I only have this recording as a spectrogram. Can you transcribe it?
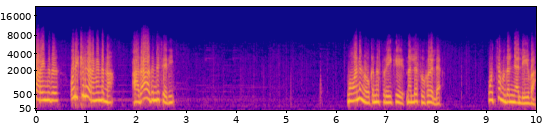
പറയുന്നത് ഒരിക്കലും ഇറങ്ങണ്ടെന്നാ. അതാ അതിന്റെ ശരി. മോനെ നോക്കുന്ന സ്ത്രീക്ക് നല്ല സുഖമില്ല. ഉച്ച മുതൽ ഞാൻ ലീവാ.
